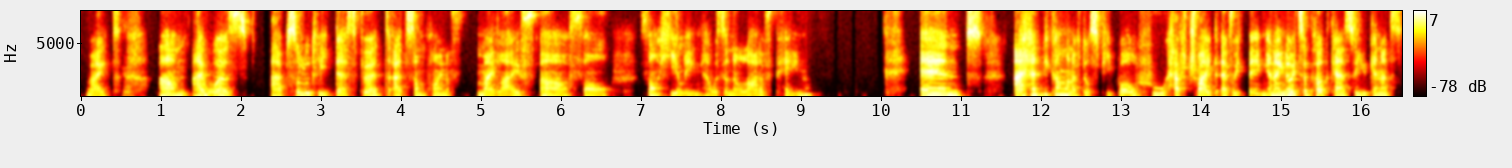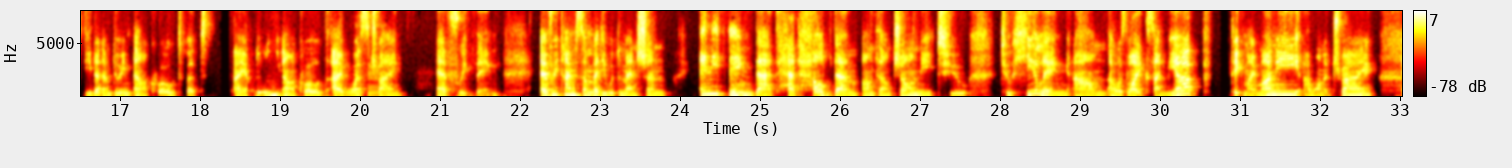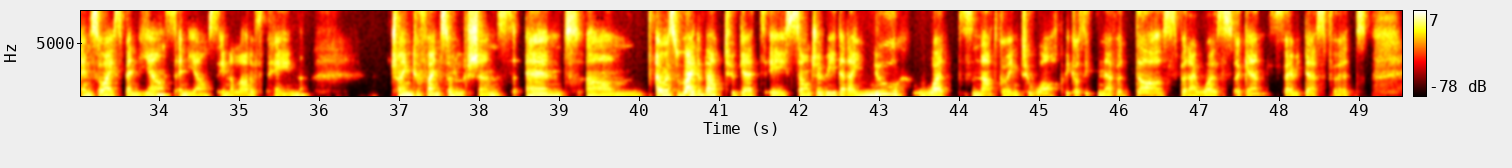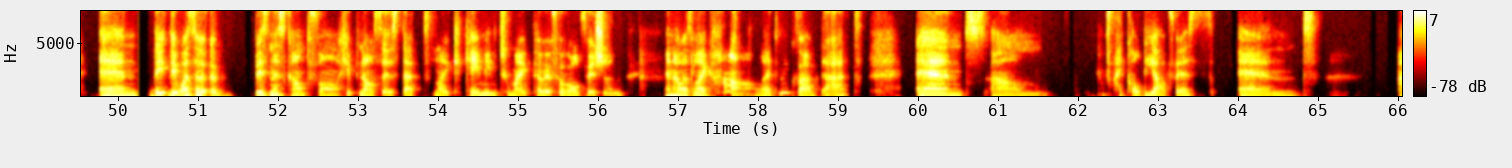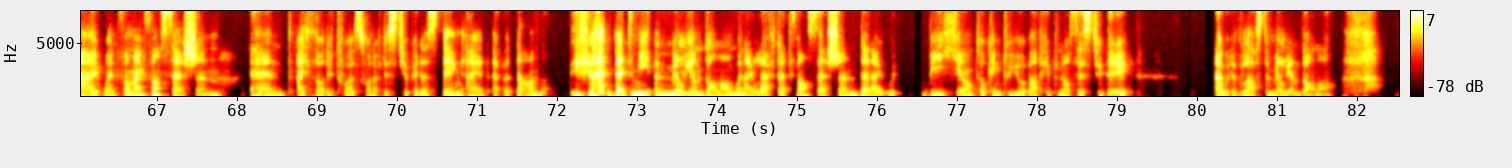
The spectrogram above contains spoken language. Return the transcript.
right? Yeah. Um, I was absolutely desperate at some point of my life uh, for for healing. I was in a lot of pain, and I had become one of those people who have tried everything. And I know it's a podcast, so you cannot see that I'm doing air quote, but I am doing air quote. I was mm-hmm. trying everything. Every time somebody would mention anything that had helped them on their journey to to healing, um, I was like, sign me up take my money, I want to try. And so I spent years and years in a lot of pain trying to find solutions. And um, I was right about to get a surgery that I knew was not going to work because it never does. But I was, again, very desperate. And they, there was a, a business card for hypnosis that like came into my peripheral vision and i was like huh let me grab that and um, I called the office and I went for my first session and I thought it was one of the stupidest thing I had ever done. If you had bet me a million dollars when I left that first session that I would be here talking to you about hypnosis today, I would have lost a million dollars.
